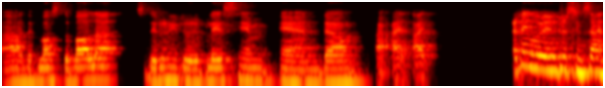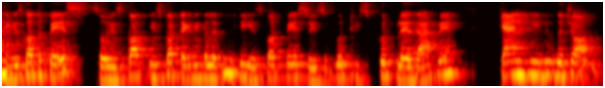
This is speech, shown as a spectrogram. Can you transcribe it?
Uh, they've lost Dybala, so they don't need to replace him. And um, I I. I think very interesting signing. He's got the pace, so he's got he's got technical ability. He's got pace, so he's a good he's a good player that way. can he do the job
